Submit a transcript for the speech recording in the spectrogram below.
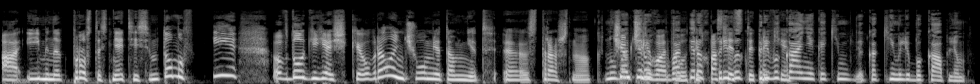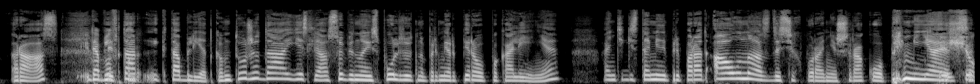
А именно просто снятие симптомов и в долгий ящик я убрала, ничего у меня там нет э, страшного. Ну, Чем чревато? Во-первых, вот привык, привыкание к каким, каким-либо каплям раз. И таблеткам. И к таблеткам тоже, да. Если особенно используют, например, первого поколения антигистаминный препарат, а у нас до сих пор они широко применяются. Еще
